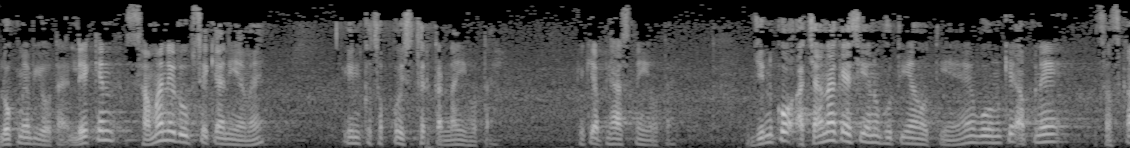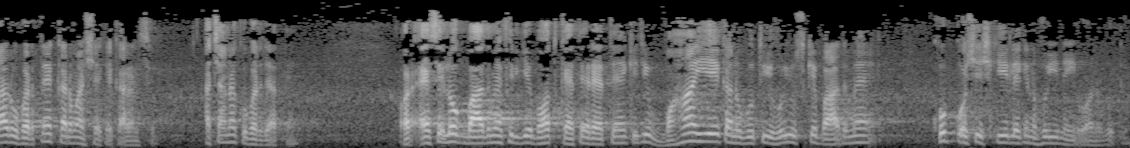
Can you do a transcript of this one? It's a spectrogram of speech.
लोक में भी होता है। लेकिन सामान्य रूप से क्या नियम है? इनको सबको स्थिर करना ही होता है, क्योंकि अभ्यास नहीं होता है। जिनको अचानक ऐसी अनुभूतियाँ होती हैं, वो उनके अपने संस्कार उभरते हैं कर्माशय के कारण से। अचानक उभर जाते हैं। और ऐसे लोग बाद में फिर ये बहुत कहते रहते हैं कि जी, वहाँ ये एक अनुभूति हुई, उसके बाद में खूब कोशिश की, लेकिन हुई नहीं वो अनुभूति।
